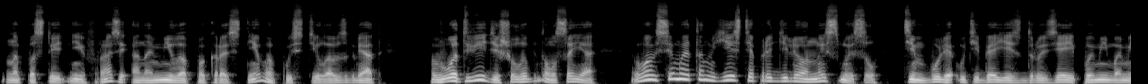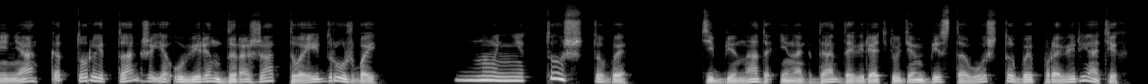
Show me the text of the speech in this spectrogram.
На последней фразе она мило покраснев, опустила взгляд – «Вот видишь», — улыбнулся я, — «во всем этом есть определенный смысл. Тем более у тебя есть друзья и помимо меня, которые также, я уверен, дорожат твоей дружбой». «Ну, не то чтобы...» «Тебе надо иногда доверять людям без того, чтобы проверять их».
